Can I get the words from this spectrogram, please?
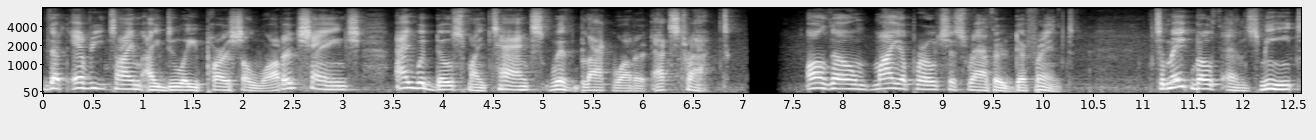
that every time I do a partial water change, I would dose my tanks with black water extract. Although my approach is rather different. To make both ends meet,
